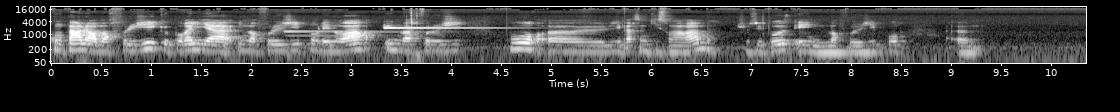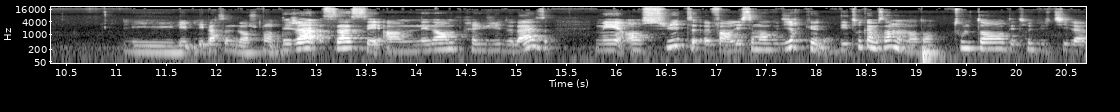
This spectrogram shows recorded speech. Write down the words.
compare leur morphologie et que pour elle, il y a une morphologie pour les noirs, une morphologie pour les personnes qui sont arabes, je suppose, et une morphologie pour les, les, personnes blanches. Bon, déjà, ça, c'est un énorme préjugé de base. Mais ensuite, enfin, laissez-moi vous dire que des trucs comme ça, on en entend tout le temps, des trucs du style euh,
